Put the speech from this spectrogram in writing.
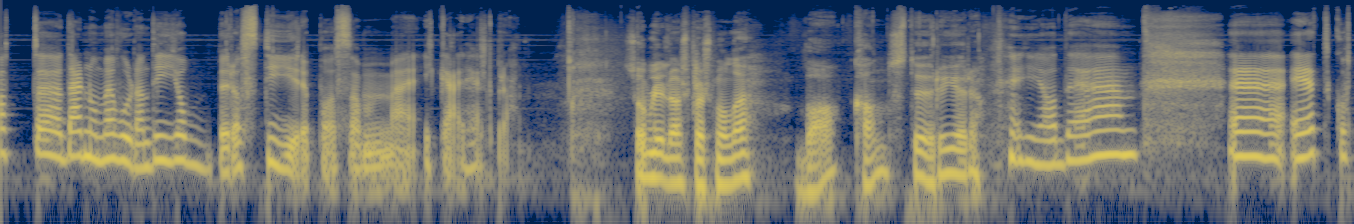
at eh, det er noe med hvordan de jobber og styrer på som eh, ikke er helt bra. Så blir da spørsmålet hva kan Støre gjøre? Ja, det er et godt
